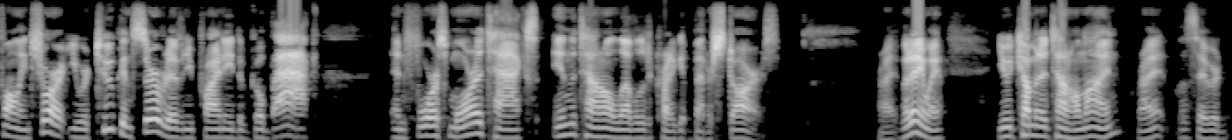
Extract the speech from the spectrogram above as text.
falling short, you were too conservative and you probably need to go back and force more attacks in the town hall level to try to get better stars. Right? But anyway, you would come into town hall 9, right? Let's say we're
